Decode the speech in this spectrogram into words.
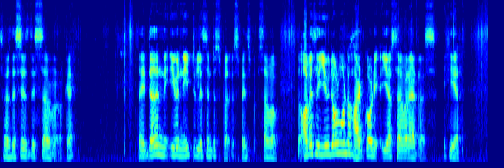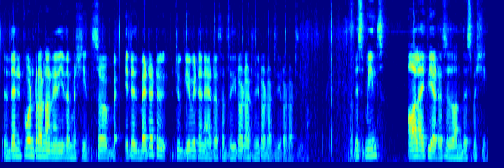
so this is this server okay? So it doesn't even need to listen to spin server. So obviously you don't want to hardcode your server address here then it won't run on any other machine. So it is better to, to give it an address of 0.0.0.0. This means all IP addresses on this machine.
